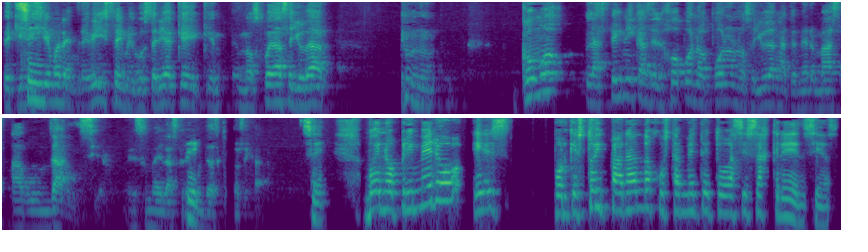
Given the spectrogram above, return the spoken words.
de que iniciemos la entrevista y me gustaría que, que nos puedas ayudar. ¿Cómo, las técnicas del Hoponopono nos ayudan a tener más abundancia? Es una de las preguntas que nos dejaron. Sí. Bueno, primero es porque estoy parando justamente todas esas creencias.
